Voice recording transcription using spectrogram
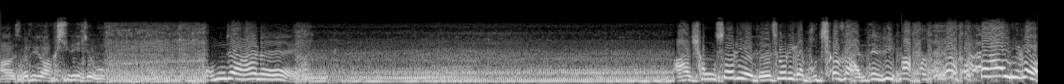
어, 소리가 확실히 좀 웅장하네. 아, 형 소리에 내 소리가 묻혀서 안 들리나? 아, 이거.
